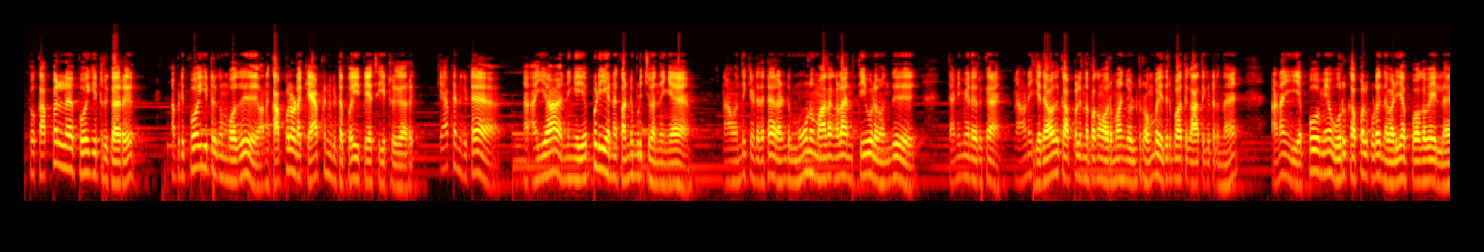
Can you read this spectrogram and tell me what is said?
இப்போ கப்பலில் போய்கிட்டு இருக்காரு. அப்படி போய்கிட்டு இருக்கும்போது அந்த கப்பலோட கேப்டன் கிட்ட போய் பேசிக்கிட்டு இருக்காரு. கேப்டன் கிட்ட ஐயா நீங்கள் எப்படி என்னை கண்டுபிடிச்சி வந்தீங்க? நான் வந்து கிட்டத்தட்ட ரெண்டு மூணு மாதங்களாக இந்த தீவில் வந்து தனிமையில் இருக்கேன். நானும் ஏதாவது கப்பல் இந்த பக்கம் வருமான்னு சொல்லிட்டு ரொம்ப எதிர்பார்த்து காத்துக்கிட்டு இருந்தேன். ஆனால் எப்போவுமே ஒரு கப்பல் கூட இந்த வழியாக போகவே இல்லை.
